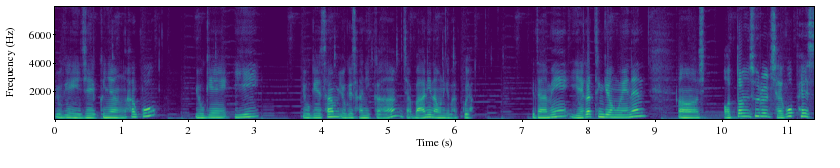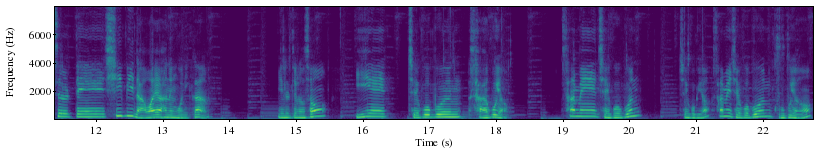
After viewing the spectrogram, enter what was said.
요게 이제 그냥 하고 요게 2, 요게 3, 요게 4니까 자, 만이 나오는 게 맞고요. 그 다음에 얘 같은 경우에는 어, 어떤 수를 제곱했을 때 10이 나와야 하는 거니까 예를 들어서 2의 제곱은 4고요. 3의 제곱은 제곱이요. 3의 제곱은 9고요.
